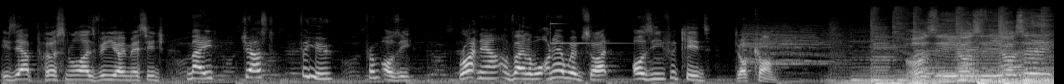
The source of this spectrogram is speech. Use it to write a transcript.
is our personalised video message made just for you from Ozzie. Right now available on our website, ozzieforkids.com. Aussie, Aussie, Aussie,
